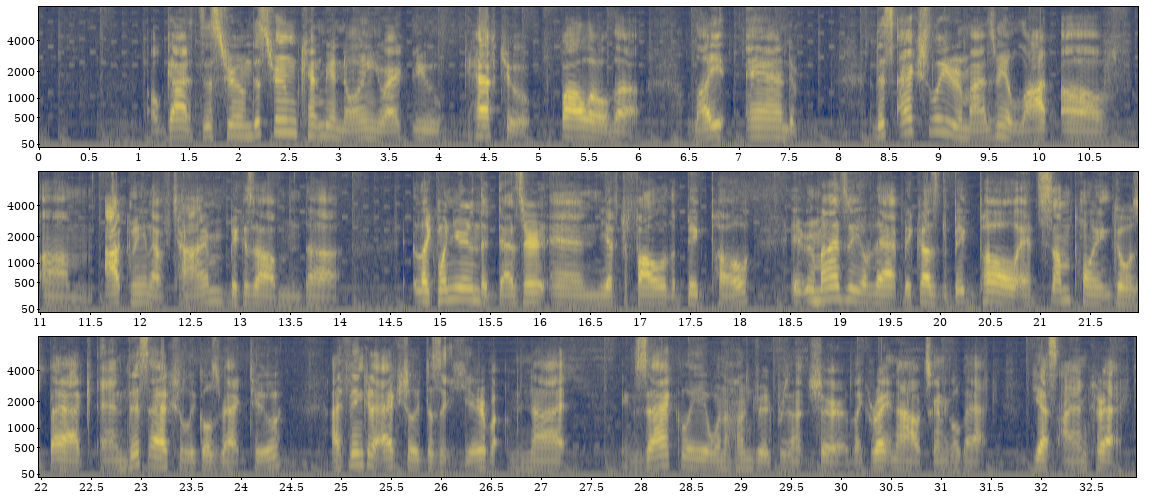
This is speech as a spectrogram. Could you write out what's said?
Oh god, it's this room. This room can be annoying. You act, you have to follow the light, and this actually reminds me a lot of um, Ocarina of Time because um the like when you're in the desert and you have to follow the big Poe it reminds me of that because the Big Poe at some point goes back, and this actually goes back too. I think it actually does it here, but I'm not exactly 100% sure. Like right now, it's going to go back. Yes, I am correct.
